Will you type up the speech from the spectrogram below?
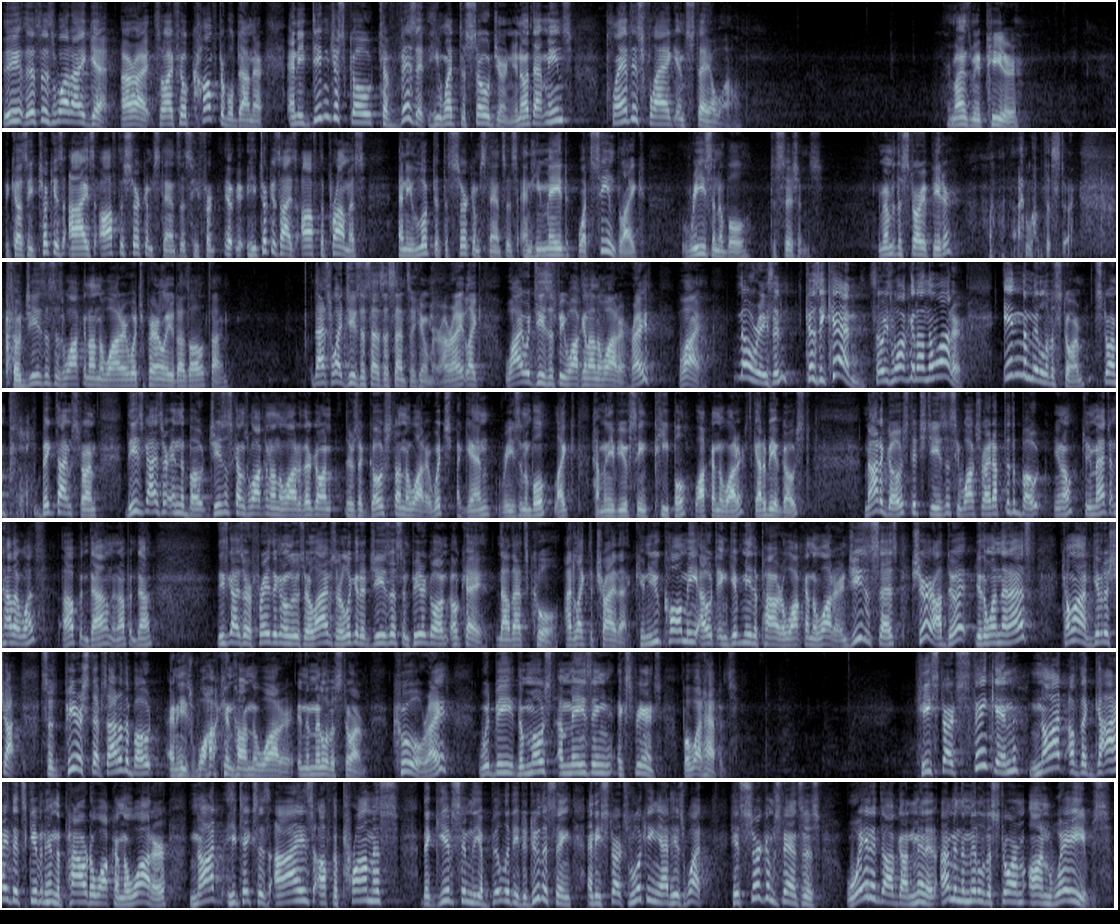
This is what I get. All right, so I feel comfortable down there. And he didn't just go to visit, he went to sojourn. You know what that means? Plant his flag and stay a while. Reminds me of Peter because he took his eyes off the circumstances, he, for, uh, he took his eyes off the promise, and he looked at the circumstances, and he made what seemed like reasonable decisions. Remember the story of Peter? I love this story. So Jesus is walking on the water, which apparently he does all the time. That's why Jesus has a sense of humor, all right? Like, why would Jesus be walking on the water, right? Why? No reason, because he can. So he's walking on the water. In the middle of a storm, storm, big time storm, these guys are in the boat. Jesus comes walking on the water. They're going, there's a ghost on the water, which, again, reasonable. Like, how many of you have seen people walk on the water? It's got to be a ghost. Not a ghost, it's Jesus. He walks right up to the boat. You know, can you imagine how that was? Up and down and up and down. These guys are afraid they're going to lose their lives. They're looking at Jesus and Peter going, okay, now that's cool. I'd like to try that. Can you call me out and give me the power to walk on the water? And Jesus says, sure, I'll do it. You're the one that asked? Come on, give it a shot. So Peter steps out of the boat and he's walking on the water in the middle of a storm. Cool, right? Would be the most amazing experience. But what happens? He starts thinking not of the guy that's given him the power to walk on the water, not he takes his eyes off the promise that gives him the ability to do this thing, and he starts looking at his what? His circumstances. Wait a doggone minute, I'm in the middle of a storm on waves.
